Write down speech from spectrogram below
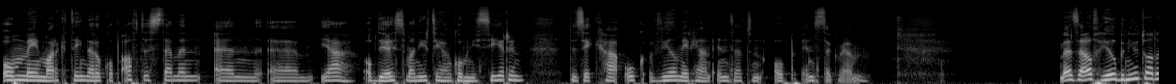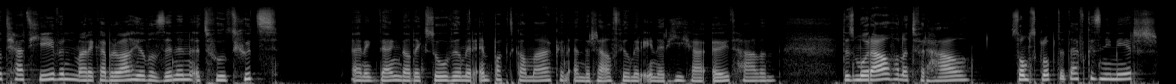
om mijn marketing daar ook op af te stemmen en um, ja, op de juiste manier te gaan communiceren. Dus ik ga ook veel meer gaan inzetten op Instagram. Ik ben zelf heel benieuwd wat het gaat geven, maar ik heb er wel heel veel zin in. Het voelt goed. En ik denk dat ik zoveel meer impact kan maken en er zelf veel meer energie ga uithalen. Dus moraal van het verhaal, soms klopt het even niet meer.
